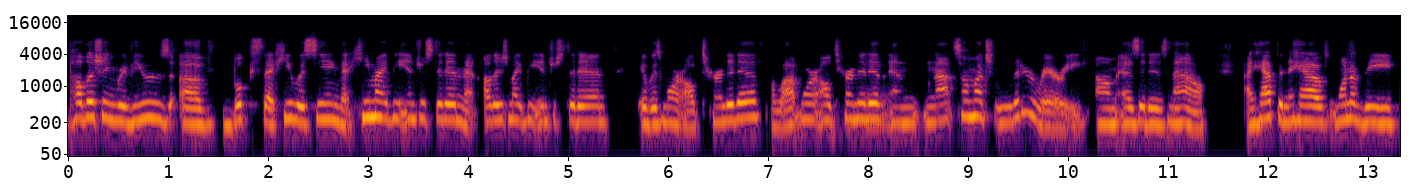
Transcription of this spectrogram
publishing reviews of books that he was seeing that he might be interested in, that others might be interested in. It was more alternative, a lot more alternative, and not so much literary um, as it is now. I happen to have one of the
